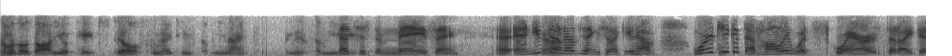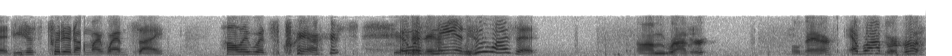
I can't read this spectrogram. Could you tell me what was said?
some of those audio tapes still from 1979 and 78. That's just amazing. And you've Yeah. done other things. Like you have. Where did you get that Hollywood Squares that I did? You just put it on my website. Hollywood Squares. It was me and who was it? um, Robert Colbert. Uh, Robert. Robert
